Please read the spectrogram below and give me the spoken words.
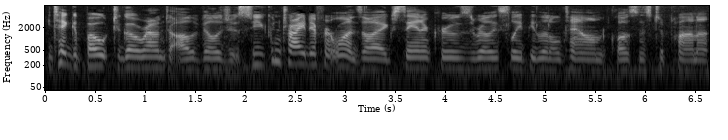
You take a boat to go around to all the villages. So you can try different ones. I like Santa Cruz, really sleepy little town closest to Pana.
